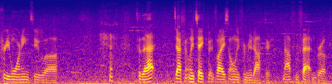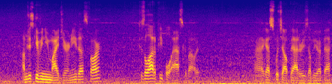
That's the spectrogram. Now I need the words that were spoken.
pre-warning to, uh, to that. Definitely take advice only from your doctor, not from Fat and Broke. I'm just giving you my journey thus far, because a lot of people ask about it. Right, I gotta switch out batteries. I'll be right back.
